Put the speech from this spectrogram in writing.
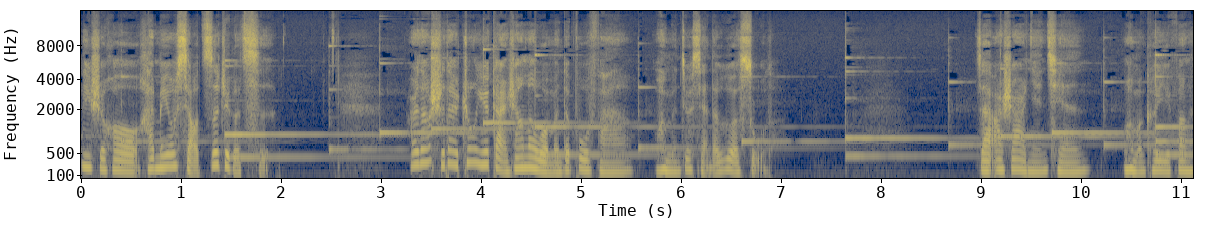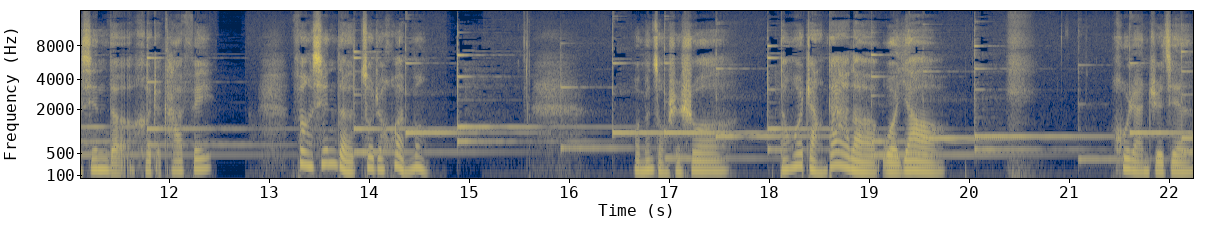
那时候还没有“小资”这个词，而当时代终于赶上了我们的步伐，我们就显得恶俗了。在二十二年前，我们可以放心的喝着咖啡，放心的做着幻梦。我们总是说：“等我长大了，我要……”忽然之间，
